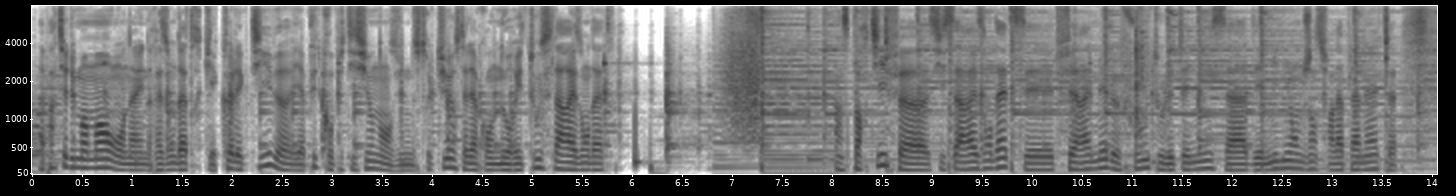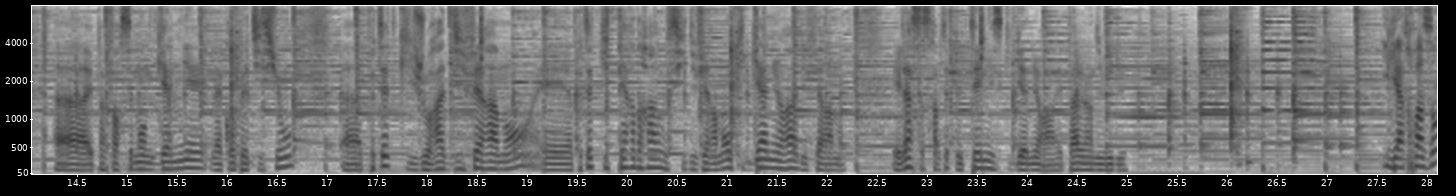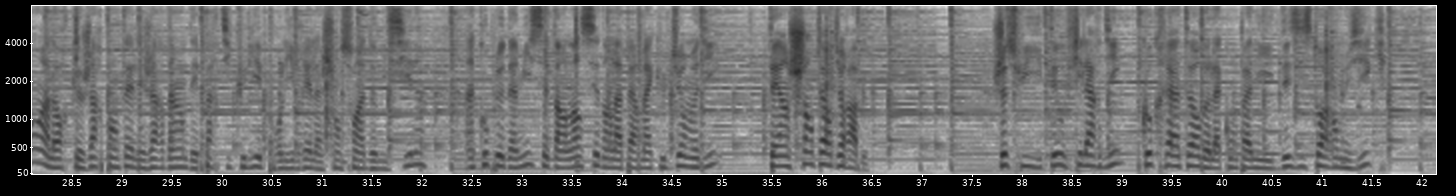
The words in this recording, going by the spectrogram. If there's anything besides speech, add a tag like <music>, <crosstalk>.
À partir du moment où on a une raison d'être qui est collective, il n'y a plus de compétition dans une structure, c'est-à-dire qu'on nourrit tous la raison d'être un sportif, euh, si sa raison d'être, c'est de faire aimer le foot ou le tennis à des millions de gens sur la planète euh, et pas forcément de gagner la compétition, euh, peut-être qu'il jouera différemment et peut-être qu'il perdra aussi différemment ou qu'il gagnera différemment. Et là, ça sera peut-être le tennis qui gagnera et pas l'individu. Il y a trois ans, alors que j'arpentais les jardins des particuliers pour livrer la chanson à domicile, un couple d'amis s'étant lancé dans la permaculture me dit T'es un chanteur durable. Je suis Théophile Hardy, co-créateur de la compagnie Des Histoires en musique.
